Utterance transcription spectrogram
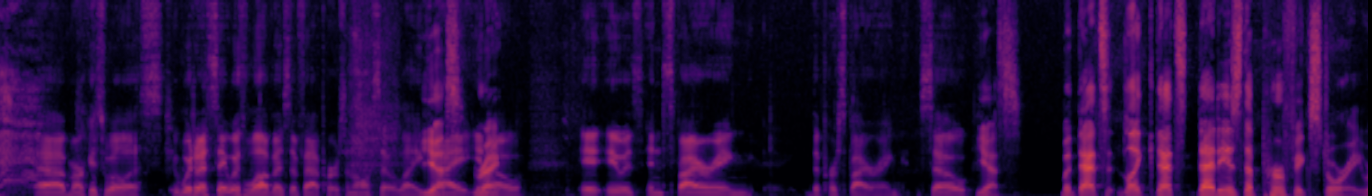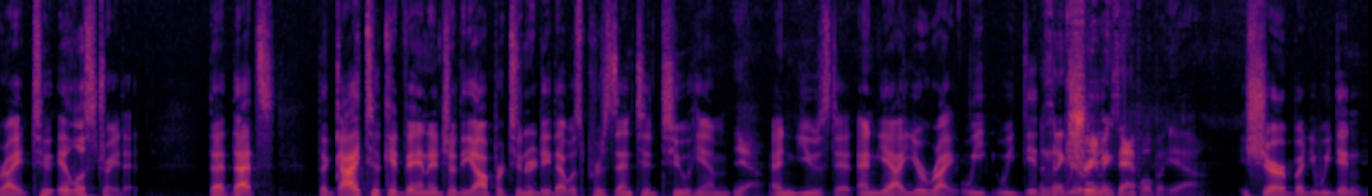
uh, Marcus Willis, which I say with love as a fat person. Also, like Yes, I, you right. know, it, it was inspiring. The perspiring. So Yes. But that's like that's that is the perfect story, right? To illustrate it. That that's the guy took advantage of the opportunity that was presented to him Yeah. and used it. And yeah, you're right. We we didn't it's an extreme really- example, but yeah. Sure, but we didn't.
